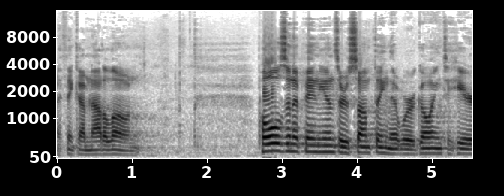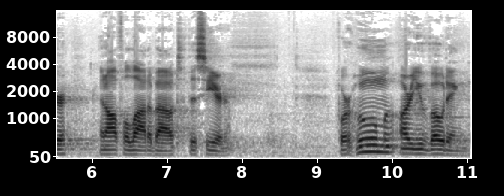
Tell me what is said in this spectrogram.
I think I'm not alone. Polls and opinions are something that we're going to hear an awful lot about this year. For whom are you voting?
